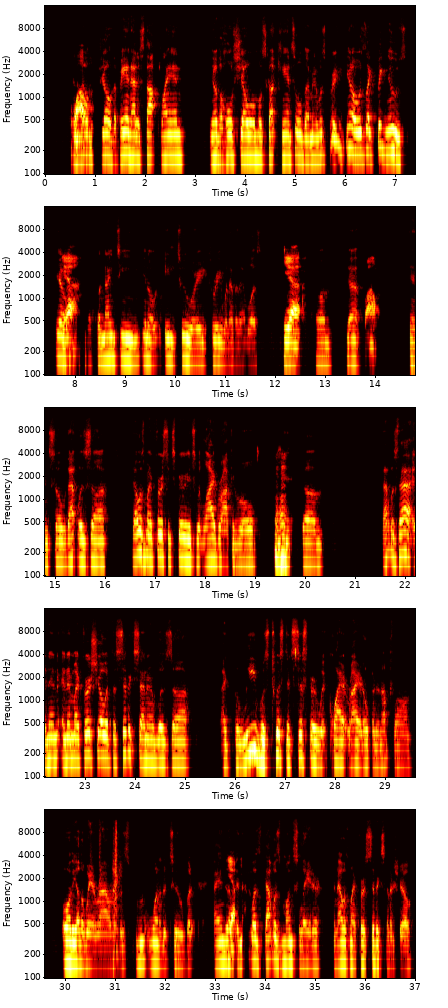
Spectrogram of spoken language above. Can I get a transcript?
In the Wow. of the show, the band had to stop playing. You know, the whole show almost got canceled. I mean, it was pretty. You know, it was like big news. You know, Yeah. for 19, you know, 82 or 83, whenever that was. Yeah. Um, yeah. Wow. And so that was uh that was my first experience with live rock and roll. Mhm. Um that was that. And then and then my first show at the Civic Center was uh I believe was Twisted Sister with Quiet Riot opening up for them, or the other way around. It was one of the two, but I ended Yeah. up, and that was that was months later, and that was my first Civic Center show.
